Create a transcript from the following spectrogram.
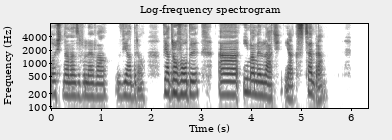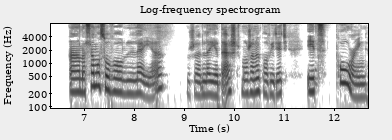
ktoś na nas wylewa wiadro, wiadro wody a, i mamy lać jak z cebra. A na samo słowo leje, że leje deszcz, możemy powiedzieć it's pouring.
